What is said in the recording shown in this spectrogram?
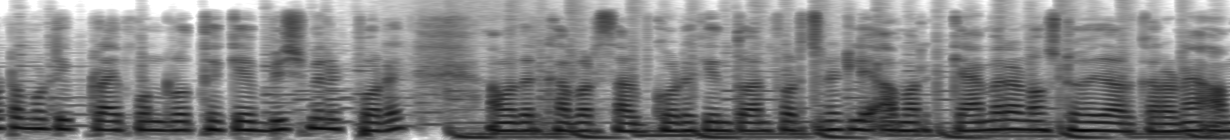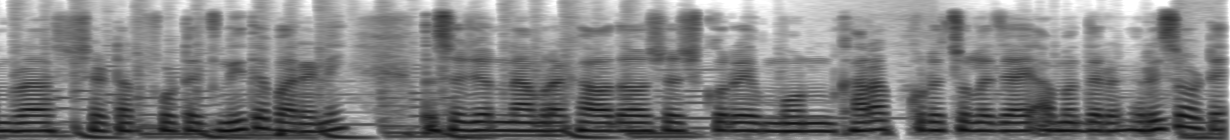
মোটামুটি প্রায় পনেরো থেকে বিশ মিনিট পরে আমাদের খাবার সার্ভ করে। কিন্তু আনফর্চুনেটলি আমার ক্যামেরা নষ্ট হয়ে যাওয়ার কারণে আমরা সেটার ফুটেজ নিতে পারিনি। তো সেই জন্য আমরা খাওয়া দাওয়া শেষ করে মন খারাপ করে চলে যাই আমাদের রিসোর্টে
